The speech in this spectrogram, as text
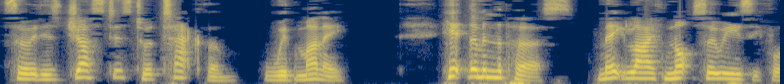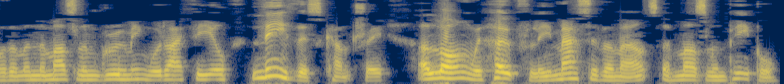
so it is justice to attack them with money. Hit them in the purse. Make life not so easy for them and the Muslim grooming would, I feel, leave this country, along with hopefully massive amounts of Muslim people.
